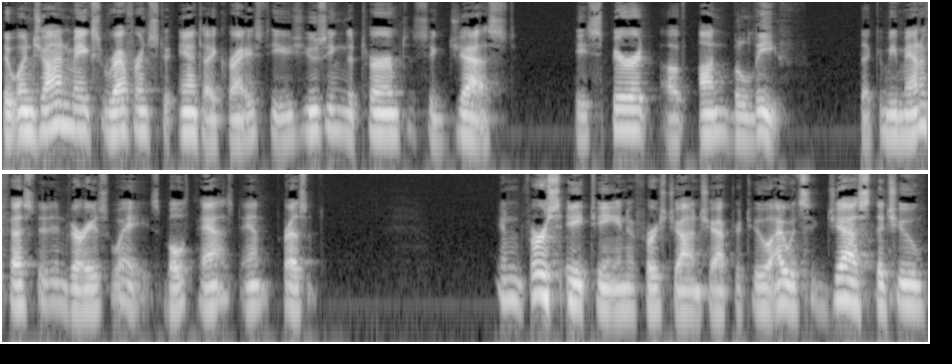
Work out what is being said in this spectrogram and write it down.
that when John makes reference to Antichrist, he is using the term to suggest a spirit of unbelief that can be manifested in various ways, both past and present. In verse 18 of 1 John chapter 2, I would suggest that you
